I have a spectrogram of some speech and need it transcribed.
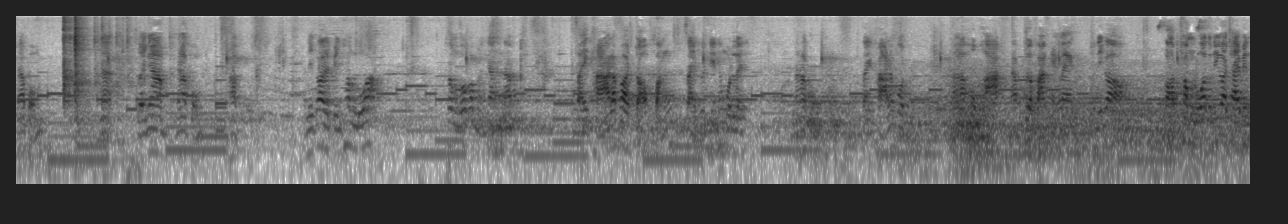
นะครับผมนะสวยงามนะครับผมครับ อันนี้ก็จะเป็นช่องรั้วช่องรั้วก็เหมือนกันนะครับ ใส่ขาแล้วก็เจาะฝังใส่พื้นดินทั้งหมดเลยนะครับ ใส่ขาทั้งหมดหกขานะครับเพื่อความแข็งแรงตัวนี้ก็กรอบช่องรั้วตัวนี้ก็ใช้เป็น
